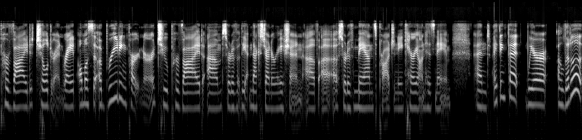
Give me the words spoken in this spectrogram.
provide children, right? Almost a breeding partner to provide um, sort of the next generation of a, a sort of man's progeny carry on his name. And I think that we're a little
